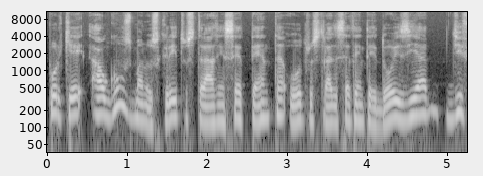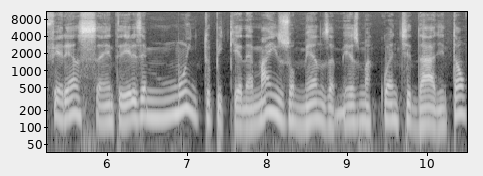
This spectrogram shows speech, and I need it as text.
Porque alguns manuscritos trazem 70, outros trazem 72 e a diferença entre eles é muito pequena, é mais ou menos a mesma quantidade. Então,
